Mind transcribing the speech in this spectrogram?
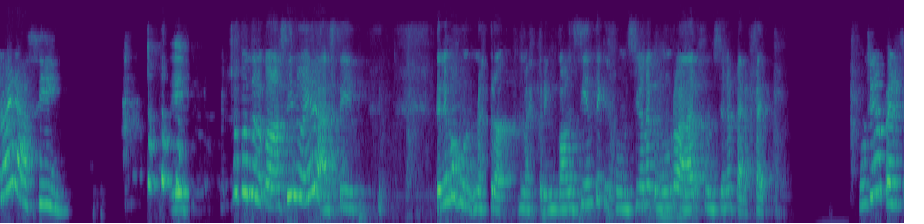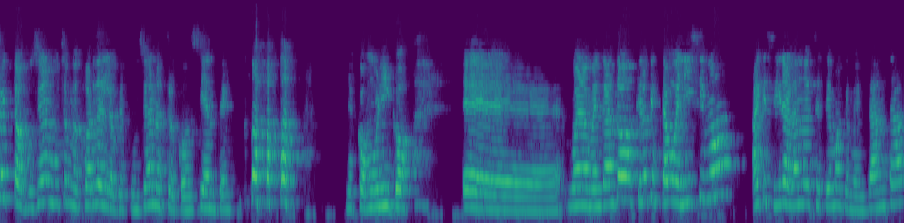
no era así. Yo cuando lo conocí no era así. Tenemos nuestro, nuestro inconsciente que funciona como un radar, funciona perfecto. Funciona perfecto, funciona mucho mejor de lo que funciona nuestro consciente. Les comunico. Eh, bueno, me encantó, creo que está buenísimo. Hay que seguir hablando de este tema que me encanta.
